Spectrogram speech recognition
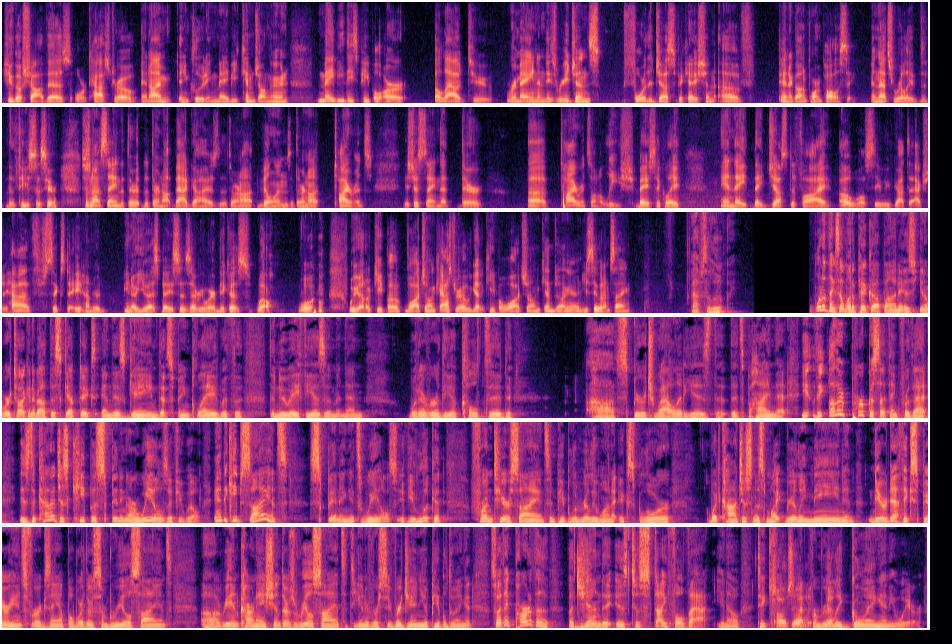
Hugo Chavez or Castro, and I'm including maybe Kim Jong Un, maybe these people are allowed to remain in these regions for the justification of Pentagon foreign policy. And that's really the, the thesis here. So it's not saying that they're that they're not bad guys, that they're not villains, that they're not tyrants. It's just saying that they're uh, tyrants on a leash, basically, and they they justify. Oh well, see, we've got to actually have six to eight hundred you know U.S. bases everywhere because well we got to keep a watch on Castro. We got to keep a watch on Kim Jong Un. You see what I'm saying? Absolutely. One of the things I want to pick up on is, you know, we're talking about the skeptics and this game that's being played with the, the new atheism and then whatever the occulted uh, spirituality is that, that's behind that. The other purpose, I think, for that is to kind of just keep us spinning our wheels, if you will, and to keep science spinning its wheels. If you look at frontier science and people who really want to explore what consciousness might really mean and near death experience, for example, where there's some real science uh, reincarnation. There's real science at the University of Virginia, people doing it. So I think part of the agenda is to stifle that, you know, to keep Absolutely. that from really yeah. going anywhere.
